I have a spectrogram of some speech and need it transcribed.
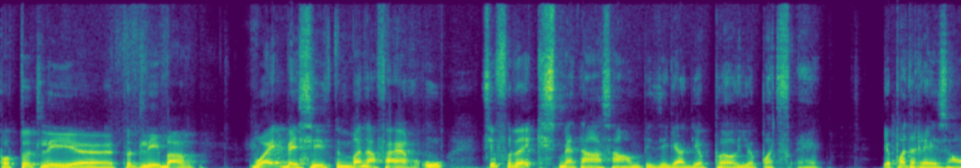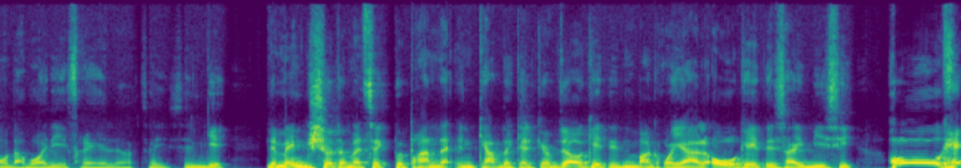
Pour toutes les, euh, toutes les banques. Ouais, ben c'est une bonne affaire. Sais, il faudrait qu'ils se mettent ensemble et disent, regarde, il n'y a, pas, a pas de frais. Il n'y a pas de raison d'avoir des frais, là. Tu sais, le, même guichet automatique peut prendre une carte de quelqu'un, dire, OK, t'es une banque royale, oh, OK, t'es IBC. OK,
